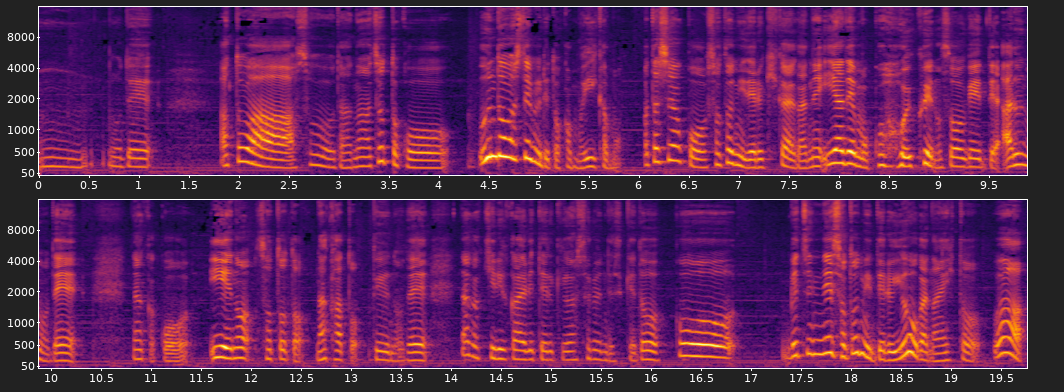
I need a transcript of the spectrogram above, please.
うんのであとはそうだなちょっとこう運動してみるとかもいいかも。私はこう外に出る機会がね嫌でもこう保育園の送迎ってあるのでなんかこう家の外と中とっていうのでなんか切り替えれてる気がするんですけどこう別にね外に出る用がない人は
